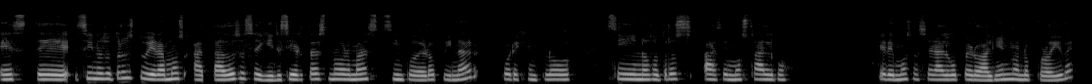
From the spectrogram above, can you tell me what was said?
Este, si nosotros estuviéramos atados a seguir ciertas normas sin poder opinar, por ejemplo, si nosotros hacemos algo, queremos hacer algo, pero alguien no lo prohíbe,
